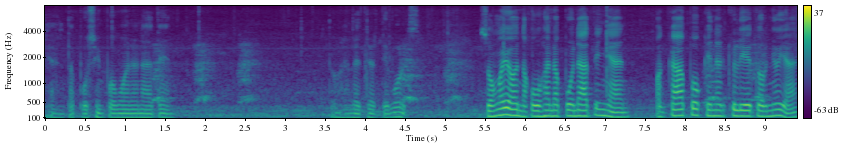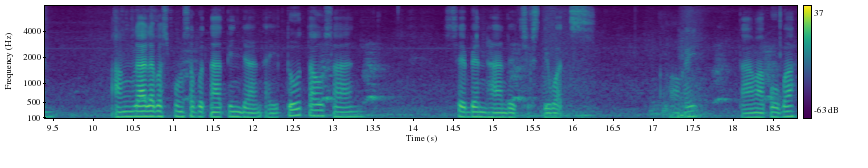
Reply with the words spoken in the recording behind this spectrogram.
yan, tapusin po muna natin. 230 volts. So ngayon, nakuha na po natin yan. Pagka po kinalculator nyo yan, ang lalabas pong sagot natin dyan ay 2,760 watts. Okay? Tama po ba?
